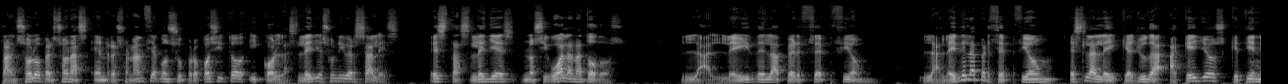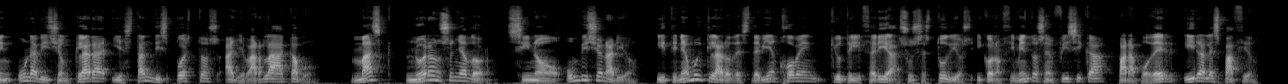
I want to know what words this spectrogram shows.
tan solo personas en resonancia con su propósito y con las leyes universales. Estas leyes nos igualan a todos. La ley de la percepción. La ley de la percepción es la ley que ayuda a aquellos que tienen una visión clara y están dispuestos a llevarla a cabo. Musk no era un soñador, sino un visionario, y tenía muy claro desde bien joven que utilizaría sus estudios y conocimientos en física para poder ir al espacio.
